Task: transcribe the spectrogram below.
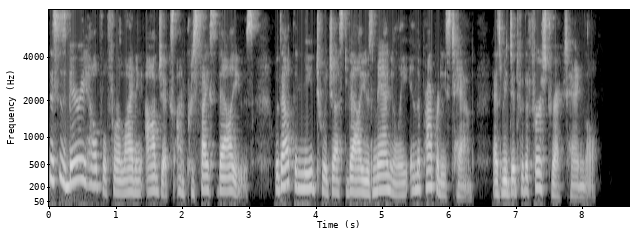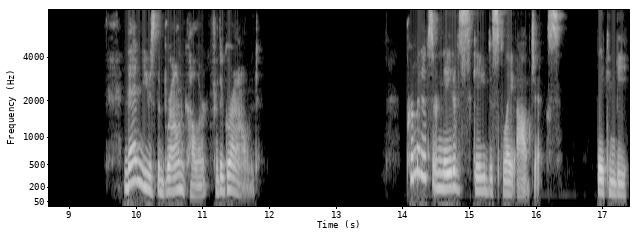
This is very helpful for aligning objects on precise values without the need to adjust values manually in the Properties tab, as we did for the first rectangle. Then use the brown color for the ground. Primitives are native SCADE display objects. They can be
